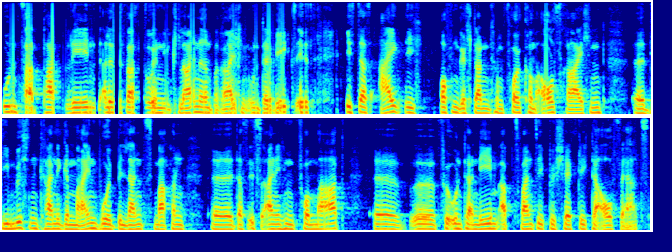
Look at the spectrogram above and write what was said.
Unverpacktläden, alles was so in den kleineren Bereichen unterwegs ist, ist das eigentlich offen gestanden schon vollkommen ausreichend. Äh, die müssen keine Gemeinwohlbilanz machen. Äh, das ist eigentlich ein Format äh, für Unternehmen ab 20 Beschäftigte aufwärts.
